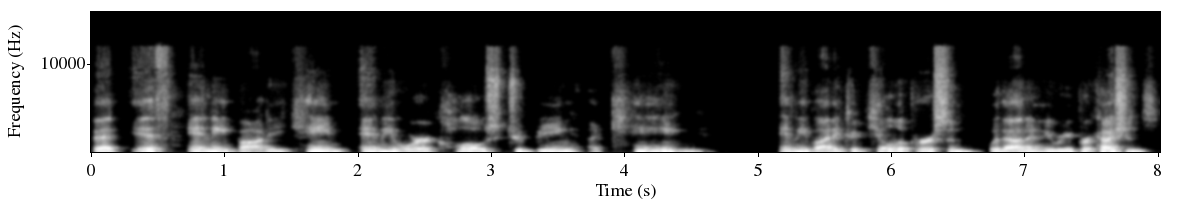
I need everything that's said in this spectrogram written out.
that if anybody came anywhere close to being a king, anybody could kill the person without any repercussions.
